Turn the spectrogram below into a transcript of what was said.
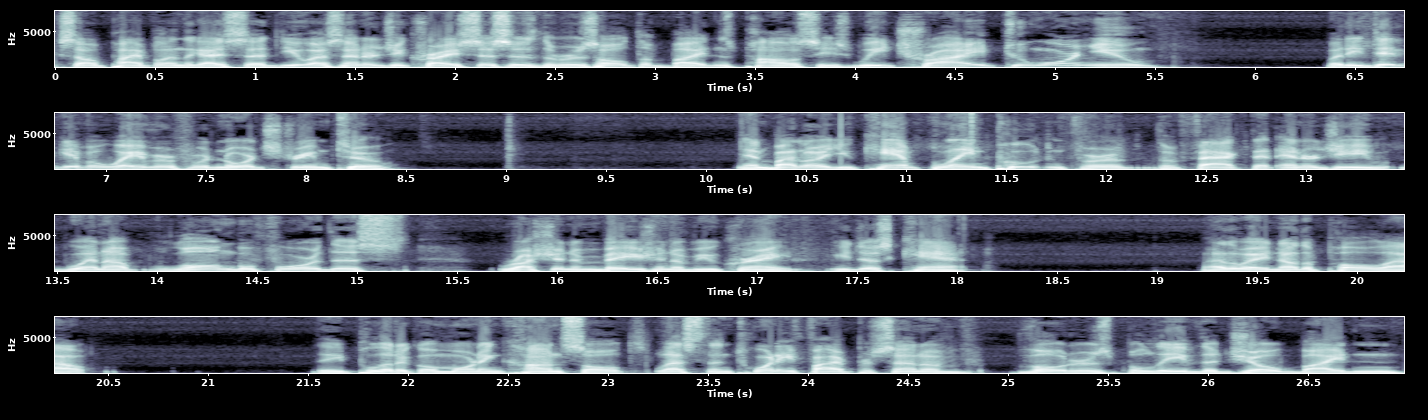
XL pipeline, the guy said, U.S. energy crisis is the result of Biden's policies. We tried to warn you, but he did give a waiver for Nord Stream 2. And by the way, you can't blame Putin for the fact that energy went up long before this Russian invasion of Ukraine. You just can't. By the way, another poll out. The Politico morning consult, less than 25% of voters believe that Joe Biden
